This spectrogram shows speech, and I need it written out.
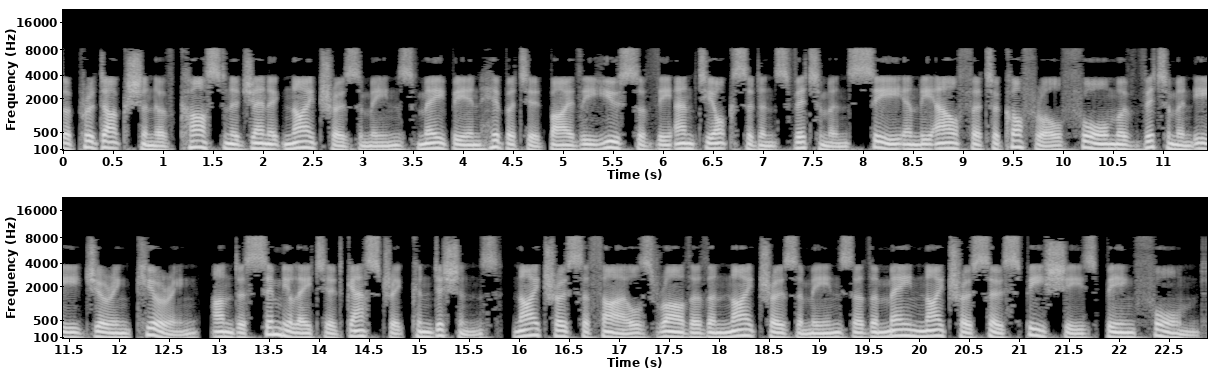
The production of carcinogenic nitrosamines may be inhibited by the use of the antioxidants vitamin C and the alpha tocopherol form of vitamin E during curing. Under simulated gastric conditions, nitrosothiols rather than nitrosamines are the main nitroso species being formed.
